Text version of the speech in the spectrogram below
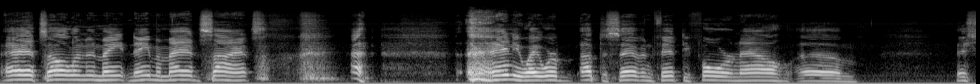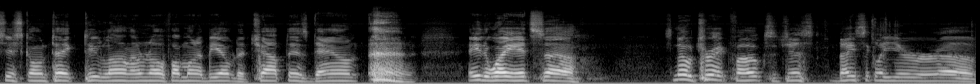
It's all in the name of mad science. anyway, we're up to 754 now. Um, it's just going to take too long. I don't know if I'm going to be able to chop this down. Either way, it's uh, it's no trick, folks. It's just basically your uh,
